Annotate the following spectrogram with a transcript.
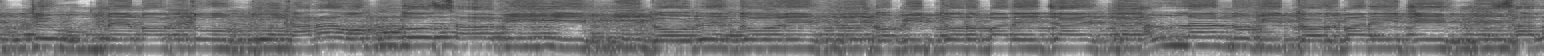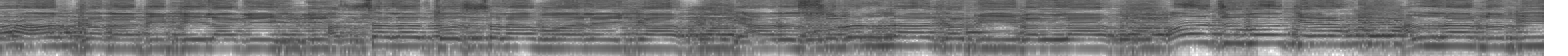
ইবনে উম্মে মাকতুম, কারা অন্ধ সাহাবি, দৌড়ে দৌড়ে নবী দরবারে যায়। আল্লাহ নবী দরবারে যে সালাম খানা দিতে লাগে, আসসালাতু আসসালামু আলাইকা, ইয়া রাসূলুল্লাহ হাবিবাল্লাহ। ও যুবকেরা, আল্লাহ নবী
